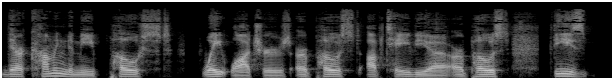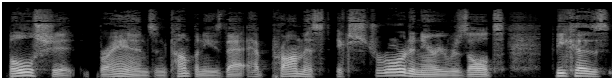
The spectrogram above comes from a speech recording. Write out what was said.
they're coming to me post Weight Watchers or post Optavia or post these bullshit brands and companies that have promised extraordinary results because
